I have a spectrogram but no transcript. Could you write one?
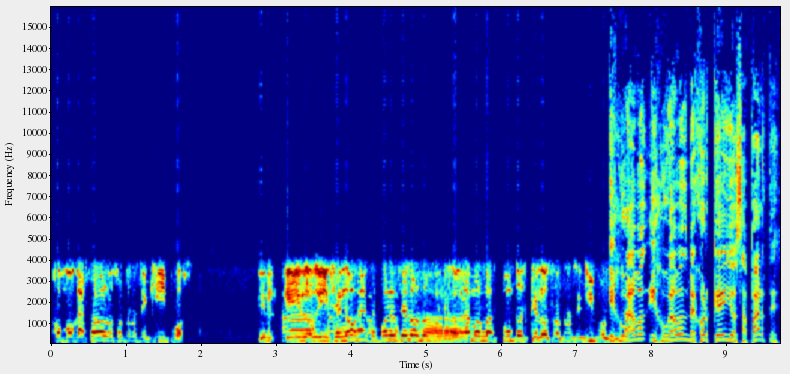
como gastaron los otros equipos. Y, y, lo- y se enojan, se ponen celosos porque logramos más puntos que los otros equipos. Y jugamos, y jugamos mejor que ellos, aparte.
